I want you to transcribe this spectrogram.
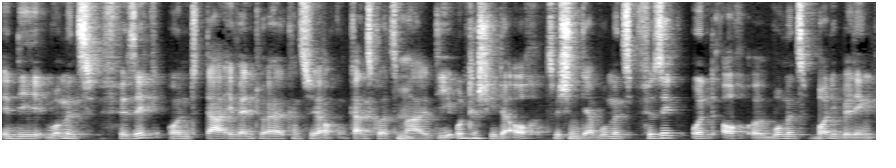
in die Women's Physik und da eventuell kannst du ja auch ganz kurz mhm. mal die Unterschiede auch zwischen der Women's Physik und auch äh, Women's Bodybuilding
